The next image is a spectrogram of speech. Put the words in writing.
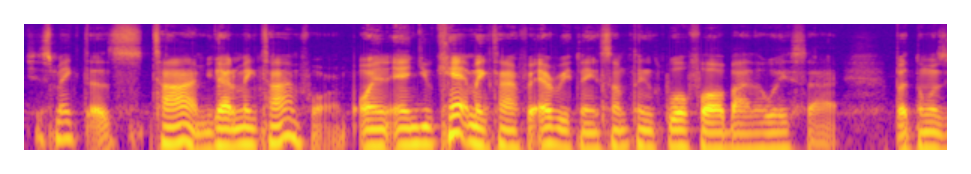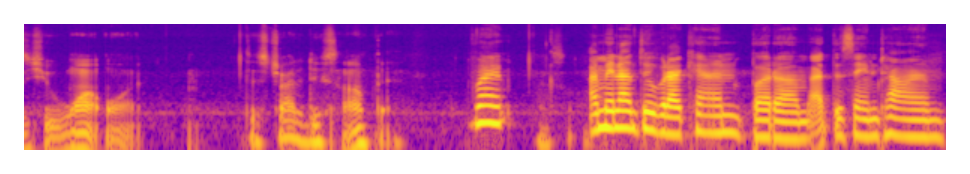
just make those time. You gotta make time for them, and and you can't make time for everything. Some things will fall by the wayside, but the ones that you want, want. Just try to do something. right. I mean, I do what I can, but um, at the same time,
